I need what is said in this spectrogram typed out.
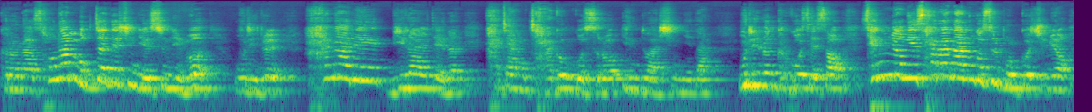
그러나 선한 목자 되신 예수님은 우리를 하늘에 미랄되는 가장 작은 곳으로 인도하십니다. 우리는 그곳에서 생명이 살아나는 것을 볼 것이며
